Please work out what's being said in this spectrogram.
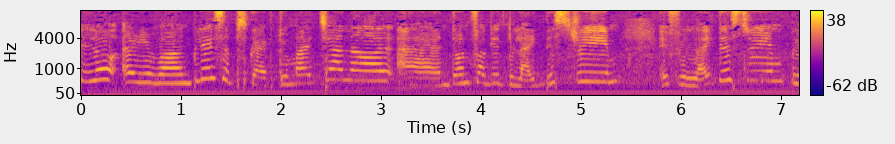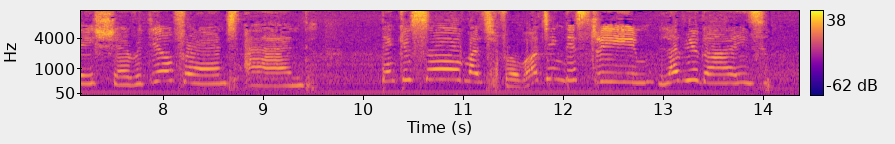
Hello everyone, please subscribe to my channel and don't forget to like this stream. If you like this stream, please share with your friends and thank you so much for watching this stream. Love you guys.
